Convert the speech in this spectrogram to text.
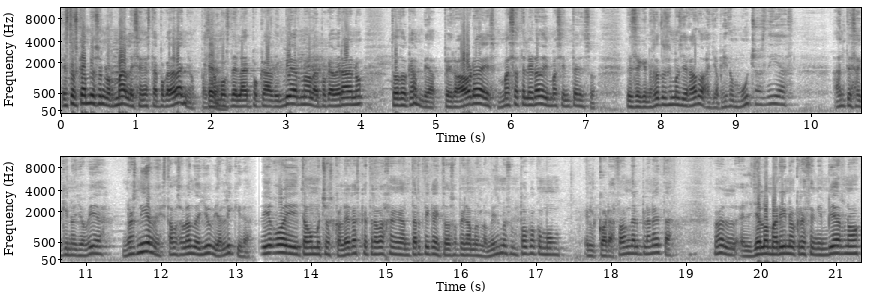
Estos cambios son normales en esta época del año. Pasamos de la época de invierno a la época de verano, todo cambia, pero ahora es más acelerado y más intenso. Desde que nosotros hemos llegado ha llovido muchos días. Antes aquí no llovía. No es nieve, estamos hablando de lluvia líquida. Digo, y tengo muchos colegas que trabajan en Antártica y todos opinamos lo mismo. Es un poco como el corazón del planeta. ¿No? El, el hielo marino crece en invierno,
